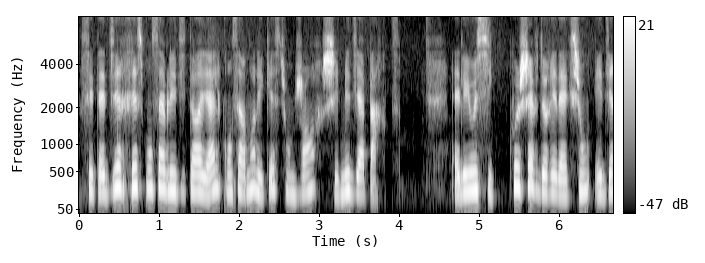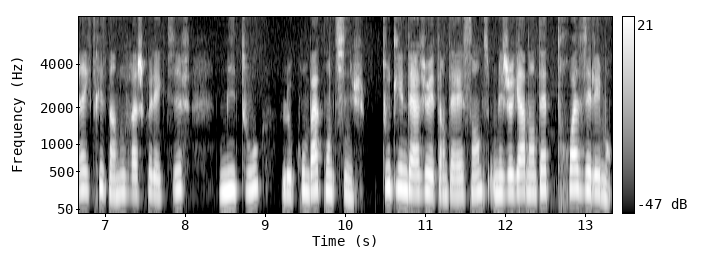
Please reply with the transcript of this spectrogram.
c'est-à-dire responsable éditorial concernant les questions de genre chez Mediapart. Elle est aussi co-chef de rédaction et directrice d'un ouvrage collectif MeToo, le combat continue. Toute l'interview est intéressante, mais je garde en tête trois éléments.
